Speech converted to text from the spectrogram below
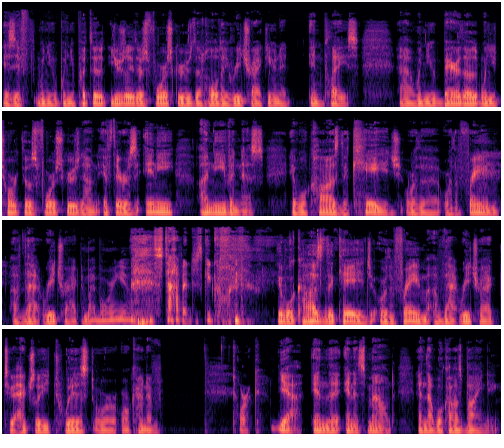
is if when you when you put the usually there's four screws that hold a retract unit in place. Uh, when you bear those, when you torque those four screws down, if there is any unevenness, it will cause the cage or the or the frame of that retract. Am I boring you? Stop it. Just keep going. it will cause the cage or the frame of that retract to actually twist or or kind of Torque. yeah in the in its mount, and that will cause binding.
